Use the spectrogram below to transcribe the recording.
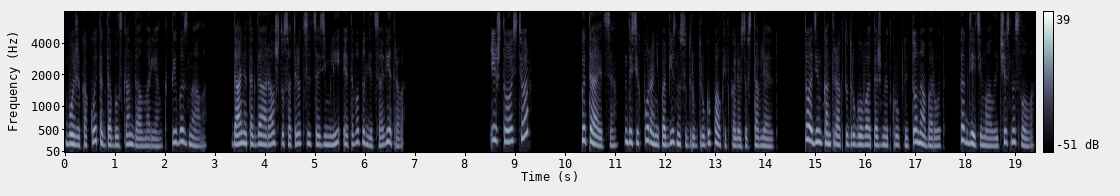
Боже, какой тогда был скандал, Марьянка, ты бы знала. Даня тогда орал, что сотрет с лица земли этого подлеца Ветрова. «И что, стер?» «Пытается. До сих пор они по бизнесу друг другу палки в колеса вставляют. То один контракт у другого отожмет крупный, то наоборот. Как дети малые, честное слово».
